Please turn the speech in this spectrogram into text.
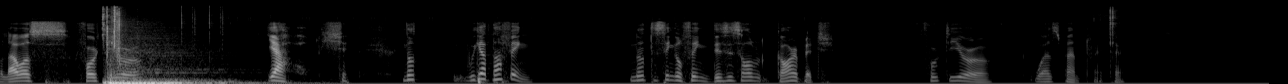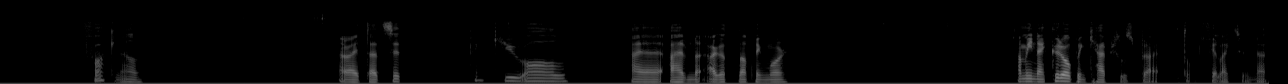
Well, that was 40 euro. Yeah, holy shit. Not, we got nothing. Not a single thing. This is all garbage. 40 euro. Well spent right there. Fucking hell. Alright, that's it. Thank you all I I have no, I got nothing more. I mean, I could open capsules, but I, don't feel like doing that.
